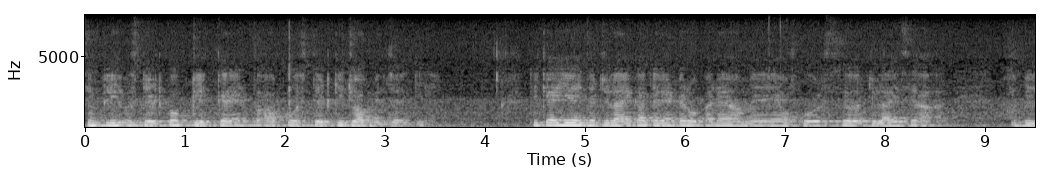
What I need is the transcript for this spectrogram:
सिंपली उस डेट को क्लिक करें तो आपको उस डेट की जॉब मिल जाएगी। ठीक है ये इधर जुलाई का कैलेंडर ओपन है। हमें ऑफकोर्स जुलाई से अभी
